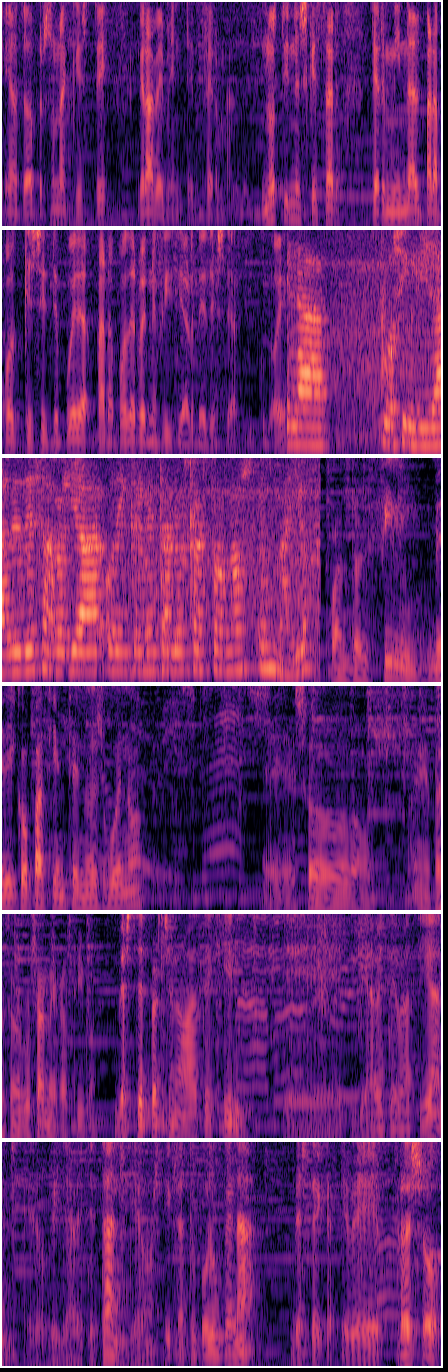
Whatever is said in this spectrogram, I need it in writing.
eh, a toda persona que esté gravemente enferma. No tienes que estar terminal para que se te pueda para poder beneficiarte de este artículo. ¿eh? La posibilidad de desarrollar o de incrementar los trastornos es mayor. Cuando el feeling médico-paciente no es bueno, eh, eso vamos, me parece una cosa negativa. Beste pertsona batekin e, hilabete batian edo hilabetetan diagnostikatuko lukena, beste e, preso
